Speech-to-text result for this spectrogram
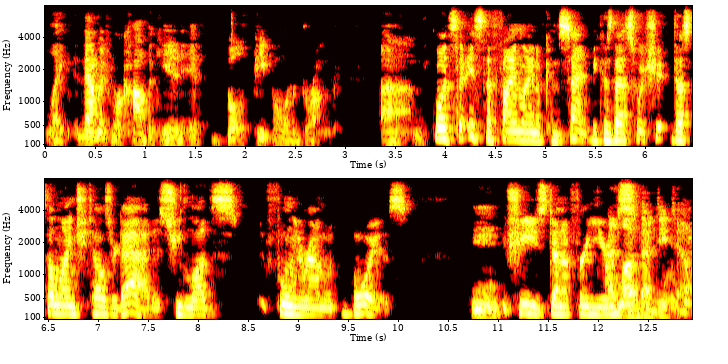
like that much more complicated if both people are drunk. Um, Well, it's the, it's the fine line of consent because that's what she, that's the line she tells her dad is she loves fooling around with boys. She's done it for years. I love that detail.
